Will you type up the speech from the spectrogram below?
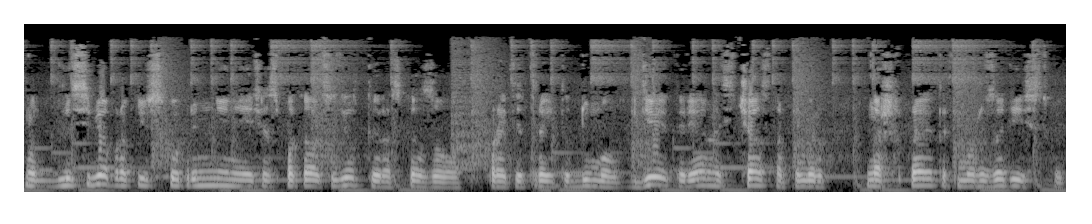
Ну, для себя практического применения я сейчас пока вот сидел, ты рассказывал про эти трейты, думал, где это реально сейчас, например, в наших проектах можно задействовать.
